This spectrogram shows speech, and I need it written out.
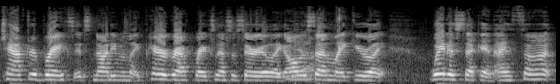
chapter breaks. It's not even like paragraph breaks necessarily. Like all of a sudden, like you're like, wait a second, I thought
